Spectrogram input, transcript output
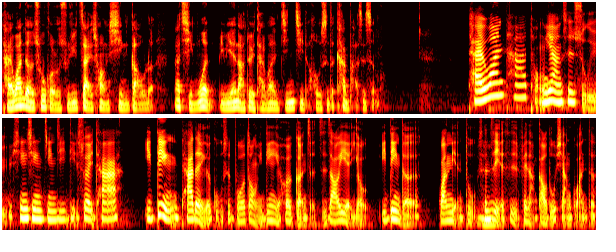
台湾的出口的数据再创新高了。那请问比比安娜对台湾经济的后市的看法是什么？台湾它同样是属于新兴经济体，所以它一定它的一个股市波动一定也会跟着制造业有一定的。关联度甚至也是非常高度相关的。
